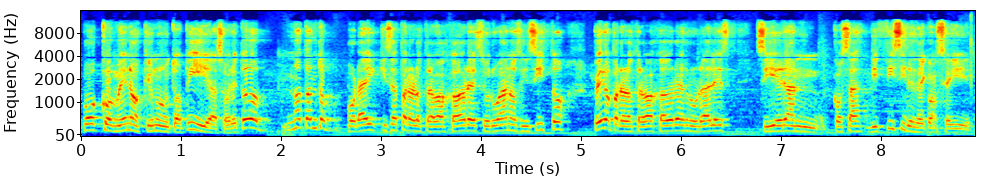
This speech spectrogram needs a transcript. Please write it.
poco menos que una utopía, sobre todo, no tanto por ahí quizás para los trabajadores urbanos, insisto, pero para los trabajadores rurales sí eran cosas difíciles de conseguir.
